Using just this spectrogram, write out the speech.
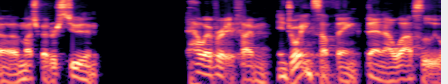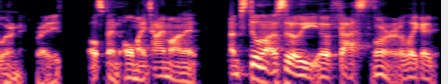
a much better student. However, if I'm enjoying something, then I will absolutely learn it, right? I'll spend all my time on it. I'm still not necessarily a fast learner. Like I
